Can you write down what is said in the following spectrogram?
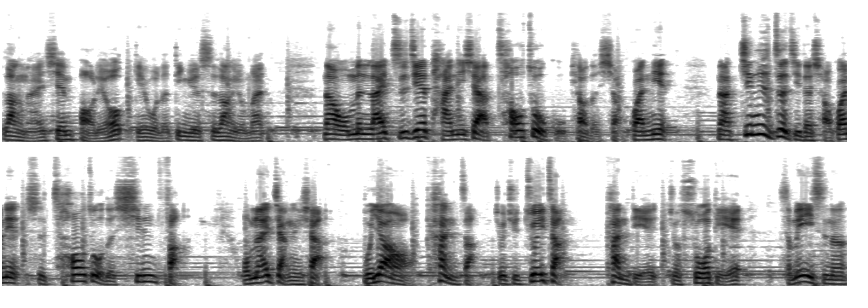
浪男先保留给我的订阅式浪友们。那我们来直接谈一下操作股票的小观念。那今日这集的小观念是操作的心法，我们来讲一下。不要看涨就去追涨，看跌就说跌，什么意思呢？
